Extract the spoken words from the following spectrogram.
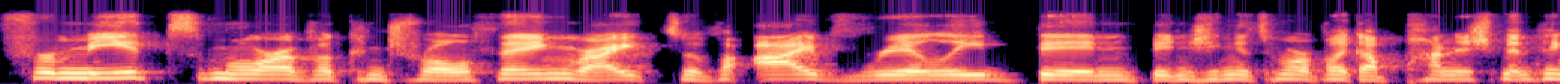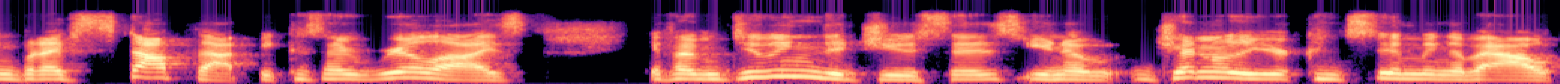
for me, it's more of a control thing, right? So if I've really been binging, it's more of like a punishment thing, but I've stopped that because I realize if I'm doing the juices, you know, generally you're consuming about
